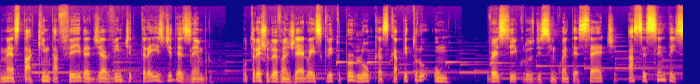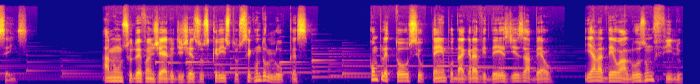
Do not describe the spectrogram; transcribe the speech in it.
Nesta quinta-feira, dia 23 de dezembro, o trecho do Evangelho é escrito por Lucas, capítulo 1, versículos de 57 a 66. Anúncio do Evangelho de Jesus Cristo segundo Lucas. Completou-se o tempo da gravidez de Isabel, e ela deu à luz um filho.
